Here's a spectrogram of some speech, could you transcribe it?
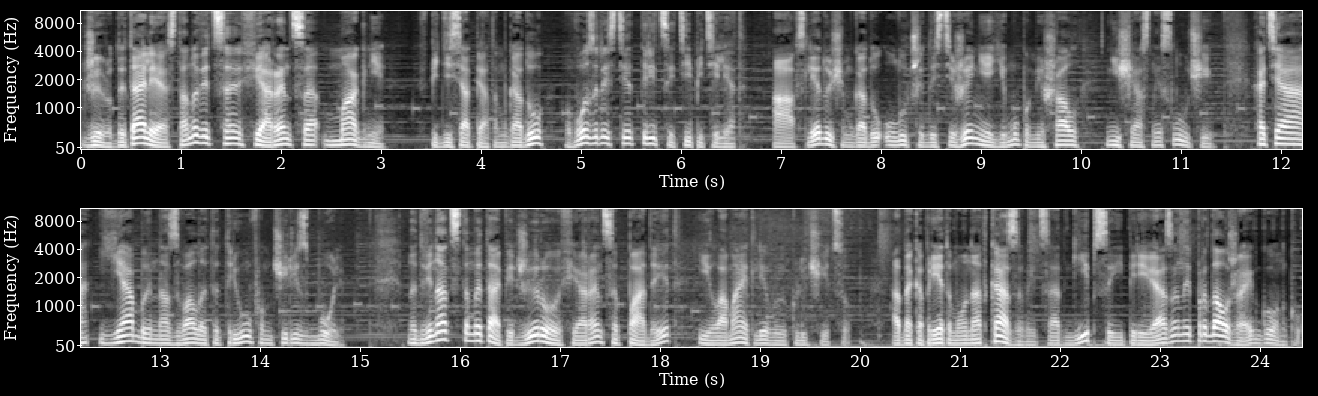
Джиро d'Italia становится Фиоренцо Магни в 1955 году в возрасте 35 лет. А в следующем году улучшить достижение ему помешал несчастный случай. Хотя я бы назвал это триумфом через боль. На 12 этапе Джиро Фиоренцо падает и ломает левую ключицу. Однако при этом он отказывается от гипса и перевязанный продолжает гонку.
